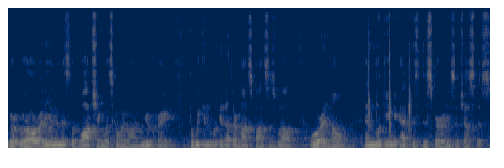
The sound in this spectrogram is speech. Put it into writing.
We're, we're already in the midst of watching what's going on in Ukraine, but we can look at other hotspots as well, or at home, and looking at the disparities of justice.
